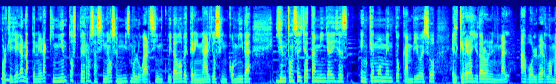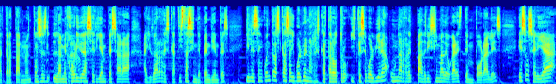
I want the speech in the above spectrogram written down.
porque llegan a tener a 500 perros hacinados en un mismo lugar sin cuidado veterinario, sin comida, y entonces ya también ya dices, ¿en qué momento cambió eso el querer ayudar a un animal a volverlo a maltratar, ¿no? Entonces la mejor Claro. idea sería empezar a ayudar a rescatistas independientes y les encuentras casa y vuelven a rescatar otro y que se volviera una red padrísima de hogares temporales. Eso sería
